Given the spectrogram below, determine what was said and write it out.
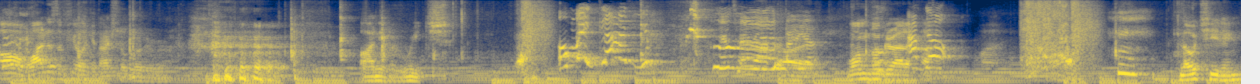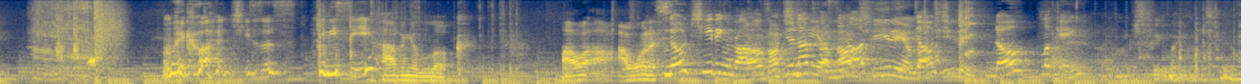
Oh, why does it feel like an actual murderer? oh, I need to reach. Oh my god. Your turn, Ron- Aria. One booger at a I'm time. No cheating. Oh my god, Jesus. Can you see? Having a look. I, wa- I, want to see. No cheating, Ronald. I'm not You're not cheating, supposed I'm not to look. cheating, I'm Don't not cheating. No looking. I'm just feeling. I'm just feeling.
